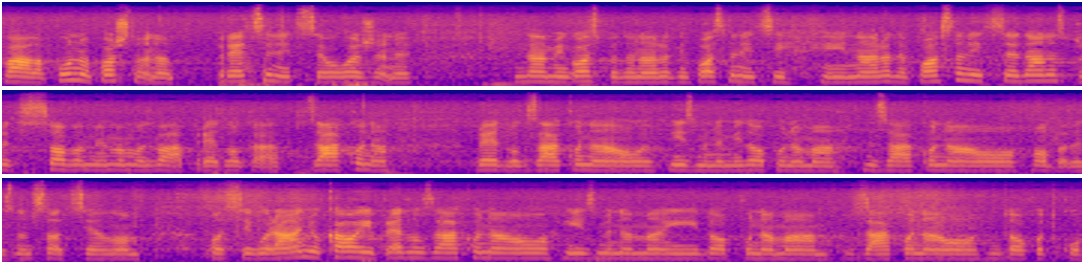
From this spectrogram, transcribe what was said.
Hvala puno. Poštovana predsednice, uvažene dame i gospodo narodni poslanici i narodne poslanice, danas pred sobom imamo dva predloga zakona. Predlog zakona o izmenama i dopunama Zakona o obaveznom socijalnom osiguranju, kao i Predlog zakona o izmenama i dopunama Zakona o dohotku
